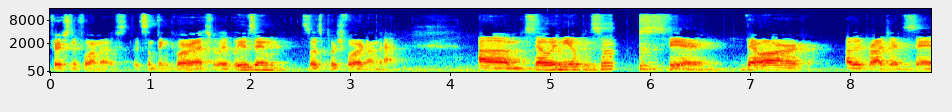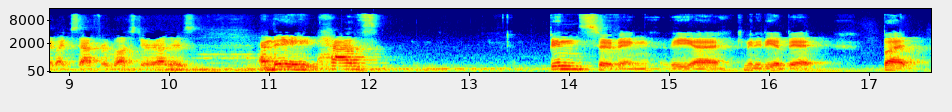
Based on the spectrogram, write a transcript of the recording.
first and foremost. That's something CoreOS really believes in, so let's push forward on that. Um, so in the open source sphere, there are other projects, say like Sapphire, Gluster, or others, and they have been serving the uh, community a bit, but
